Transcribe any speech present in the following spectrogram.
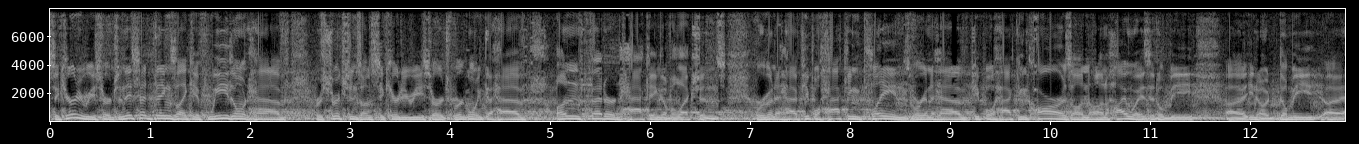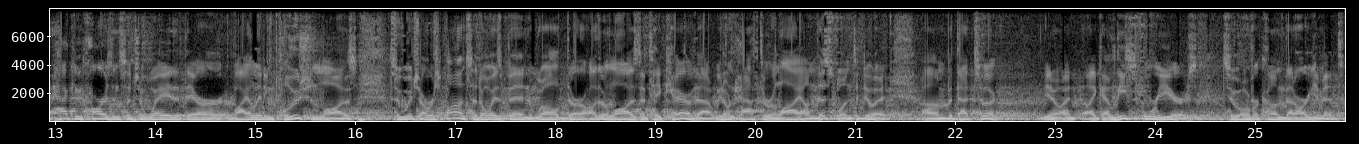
security research. And they said things like, if we don't have restrictions on security research, we're going to have unfettered hacking of elections. We're going to have people hacking planes. We're going to have people hacking cars on on highways. It'll be uh, you know, they'll be uh, hacking cars in such a way that they are violating pollution laws, to which our response had always been, well, there are other laws that take care of that. We don't have to rely on this one to do it. Um, but that took you know, like at least four years to overcome that argument.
